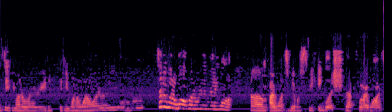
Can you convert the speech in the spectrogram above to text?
and see if you want to want to read. If you want to want to want to read, tell me what I want, what I really really want. Um, I want to be able to speak English. That's what I want.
